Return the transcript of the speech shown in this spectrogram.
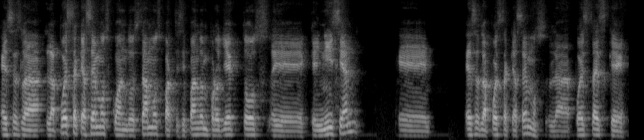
Esa es la, apuesta que hacemos cuando estamos participando en proyectos eh, que inician. Eh, esa es la apuesta que hacemos. La apuesta es que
